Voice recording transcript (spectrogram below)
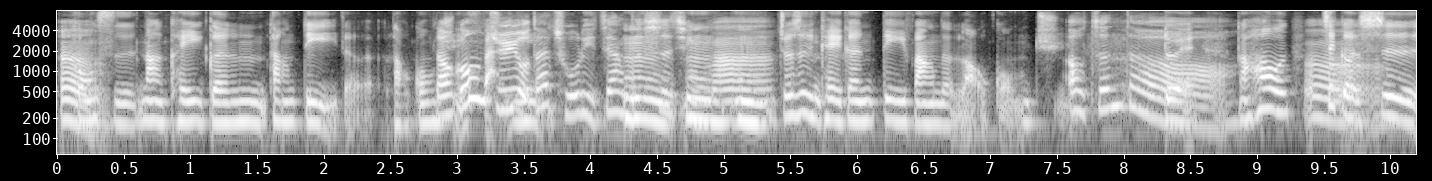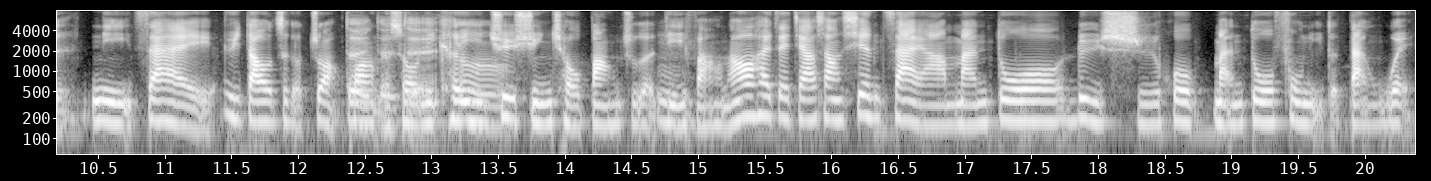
嗯公司那可以跟当地的劳工劳工反映局有在处理这样的事情吗？嗯就是你可以跟地方的劳工局哦，真的哦、对，然后这个嗯是你在遇到这个状况的时候，对对对你可以嗯去寻求帮助的地方。然后还再加上现在啊，蛮多律师或蛮多妇女的单位，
